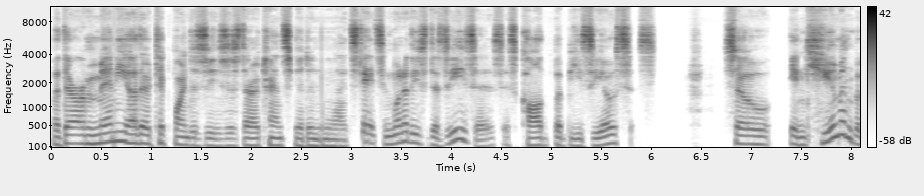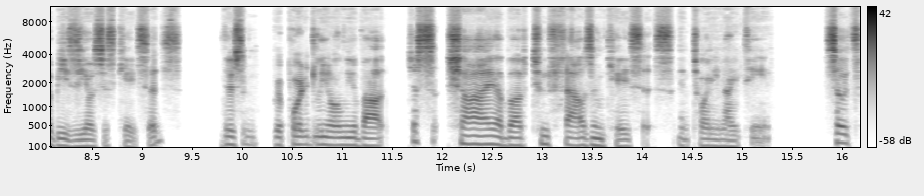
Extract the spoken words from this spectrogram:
But there are many other tick-borne diseases that are transmitted in the United States. And one of these diseases is called babesiosis. So in human babesiosis cases, there's reportedly only about just shy above 2,000 cases in 2019. So it's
